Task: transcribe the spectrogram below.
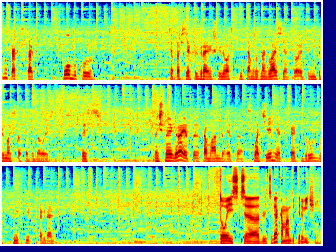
ну, как-то так, по боку ото всех играешь или у вас какие-то там разногласия, то это не приносит особо удовольствия. То есть ночная игра это команда, это сплочение, какая-то дружба, коллектив и так далее. То есть э, для тебя команда первичнее?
